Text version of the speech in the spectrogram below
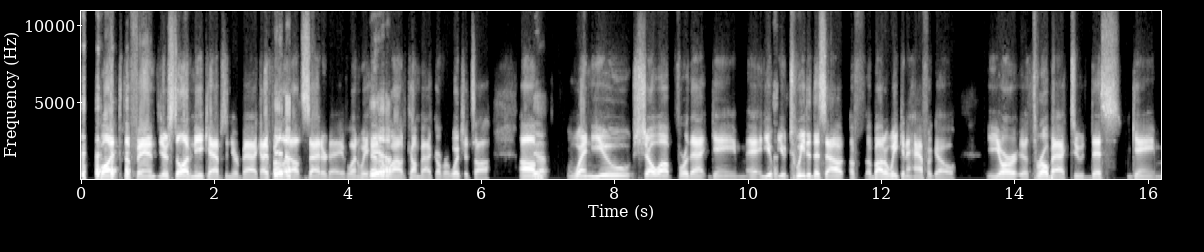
but the fan you still have kneecaps in your back. I found yeah. that out Saturday when we had yeah. a wild comeback over Wichita. Um, yeah. When you show up for that game, and you you tweeted this out about a week and a half ago, your throwback to this game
